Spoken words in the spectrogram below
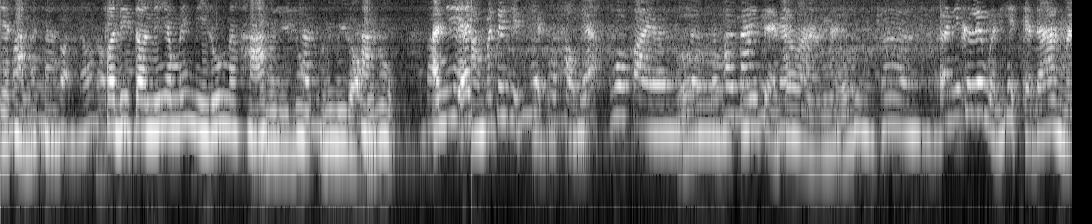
อย่าถามอาจารย์ก่อนเนาะพอดีตอนนี้ยังไม่มีลูกนะคะไม่มีลูกไม่มีดอกไม่มีลูก อันนี้อันมันจะเห็นเห็ดแถวๆเนี้ยทั่วไปเออแต่ถ้านั่งนี้แสงสว่างไหมเออเอออันนี้เขาเรียกเหมือนเห็ดกระด้างไหม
